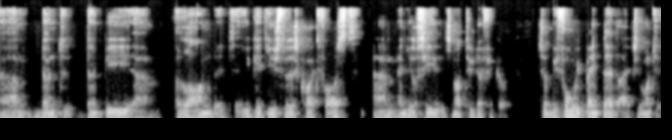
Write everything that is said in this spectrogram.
um, don't don't be um, alarmed. It, you get used to this quite fast, um, and you'll see it's not too difficult. So before we paint that, I actually want to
